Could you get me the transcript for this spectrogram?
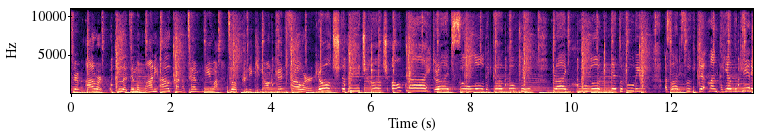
12 hour 遅れでも間に合うかな天秤にはとっくに昨日のケツタワー。色落ちたビー。チ8オー。クライドライブスロー。でカッコフィー。プライムフルにネットフリー。ありすぎてなんかやった気に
